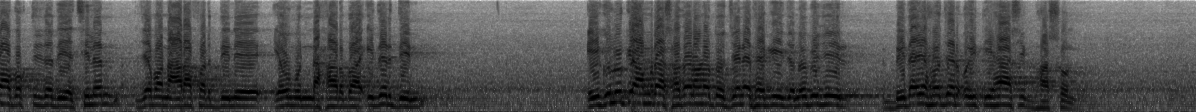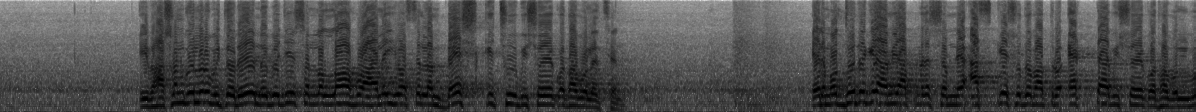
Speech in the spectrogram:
বা বক্তৃতা দিয়েছিলেন, যেমন আরাফার দিনে ইয়মুন্নাহার বা ঈদের দিন। এইগুলোকে আমরা সাধারণত জেনে থাকি যে নবীজির বিদায় হজের ঐতিহাসিক ভাষণ। এই ভাষণগুলোর ভিতরে নবীজি সাল্লাহ আলী ওয়াসাল্লাম বেশ কিছু বিষয়ে কথা বলেছেন। এর মধ্য থেকে আমি আপনাদের সামনে আজকে শুধুমাত্র একটা বিষয়ে কথা বলব।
